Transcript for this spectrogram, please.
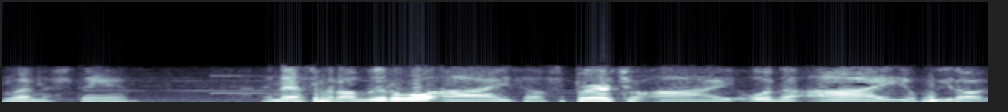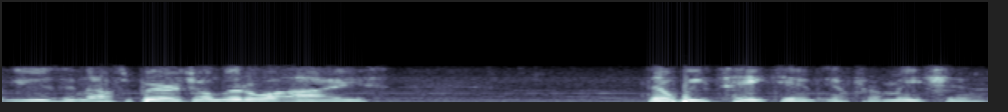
You understand? And that's what our literal eyes, our spiritual eye, or the eye, if we don't use in our spiritual literal eyes, that we take in information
